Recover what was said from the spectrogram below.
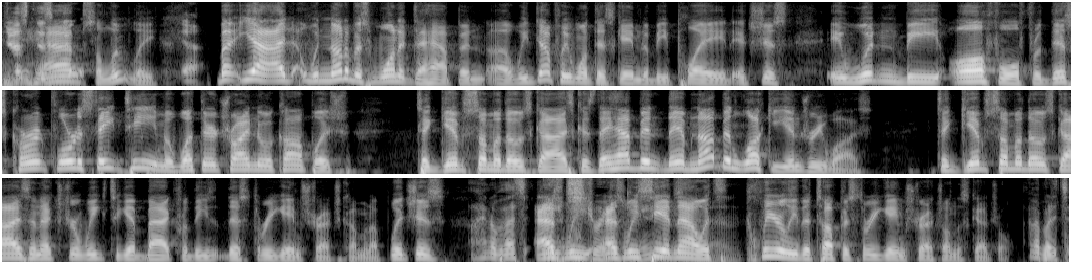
Just as good. Absolutely. Yeah. But yeah, I, would- none of us want it to happen. Uh, we definitely want this game to be played. It's just it wouldn't be awful for this current Florida State team and what they're trying to accomplish to give some of those guys because they have been they have not been lucky injury wise to give some of those guys an extra week to get back for these this three game stretch coming up, which is I know, but that's as we as we see it games, now, it's clearly the toughest three game stretch on the schedule. I know, but it's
